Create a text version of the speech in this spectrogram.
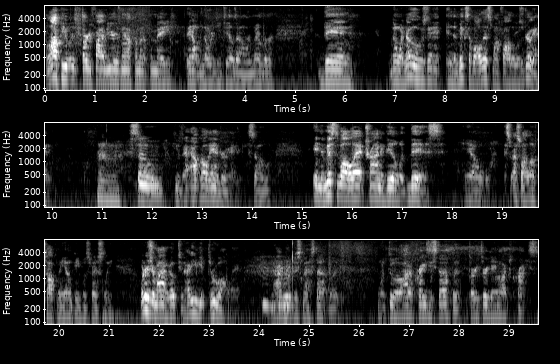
a lot of people, it's 35 years now coming up in May, they don't know the details, they don't remember. Then no one knows that in the mix of all this, my father was a drug addict. Mm, So he was an alcohol and drug addict. So in the midst of all that, trying to deal with this, you know, that's, that's why I love talking to young people, especially. Where does your mind go to? How do you get through all that? You know, I grew up just messed up, but went through a lot of crazy stuff. But 33 gave my life to Christ,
